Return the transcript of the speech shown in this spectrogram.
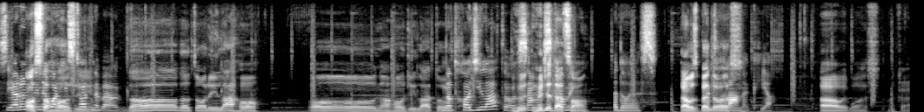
See, I don't even know what he's talking about. Oh, the Tori Laho. Oh, nachodzi lato. Nadchodzi lato. Who, who Summer's did that coming. song? Bedoes. That was And Bedoes? Lanek, yeah. Oh, it was. Okay.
